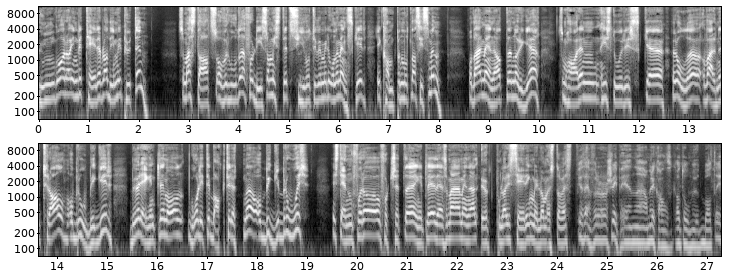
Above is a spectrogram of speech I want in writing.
unngår å invitere Vladimir Putin, som er statsoverhode for de som mistet 27 millioner mennesker i kampen mot nazismen. Og der mener jeg at Norge, som har en historisk eh, rolle å være nøytral og brobygger, bør egentlig nå gå litt tilbake til røttene og bygge broer. Istedenfor å fortsette egentlig det som jeg mener er en økt polarisering mellom øst og vest. Istedenfor å slippe inn amerikanske atomubåter.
